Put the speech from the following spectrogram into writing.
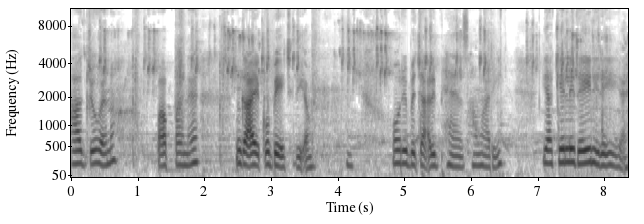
आज जो है ना पापा ने गाय को बेच दिया। और ये बेचारी भैंस हमारी ये अकेली रह नहीं रही है।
